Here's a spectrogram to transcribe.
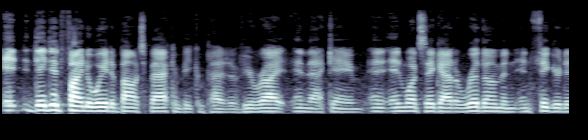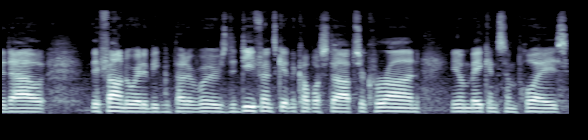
it, they did find a way to bounce back and be competitive. You're right in that game, and, and once they got a rhythm and, and, figured it out, they found a way to be competitive. Whether it was the defense getting a couple stops or Coran, you know, making some plays.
